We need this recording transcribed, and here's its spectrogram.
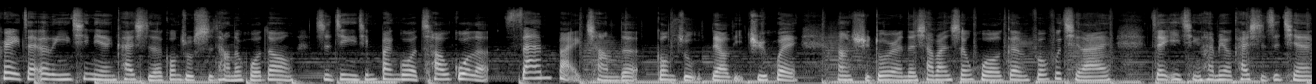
Craig 在二零一七年开始了公主食堂的活动，至今已经办过超过了三百场的公主料理聚会，让许多人的下班生活更丰富起来。在疫情还没有开始之前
